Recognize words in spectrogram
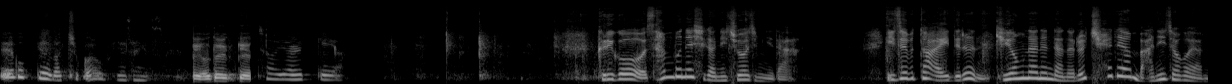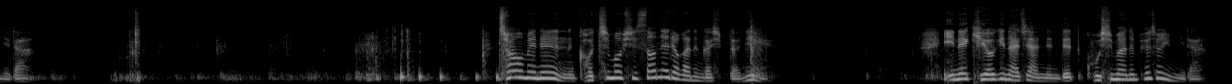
7개 맞출 거라고 예상했어요. 8개 저 10개요. 그리고 3분의 시간이 주어집니다. 이제부터 아이들은 기억나는 단어를 최대한 많이 적어야 합니다. 처음에는 거침없이 써내려가는가 싶더니 이내 기억이 나지 않는 듯 고심하는 표정입니다.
